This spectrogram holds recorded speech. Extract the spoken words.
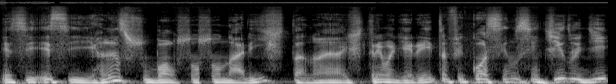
Esse, esse ranço bolsonarista, não é? a extrema direita, ficou assim no sentido de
